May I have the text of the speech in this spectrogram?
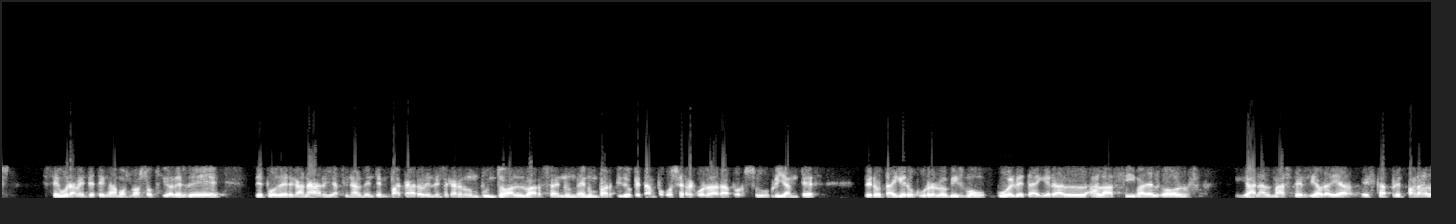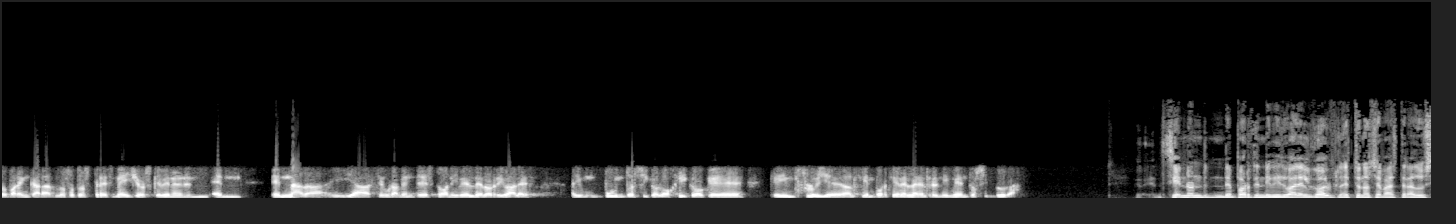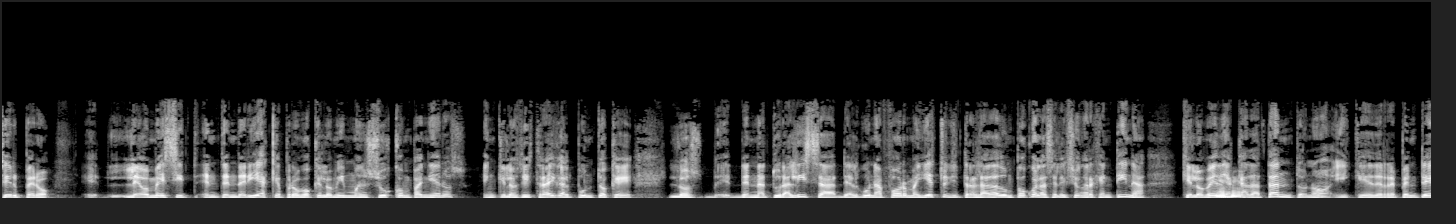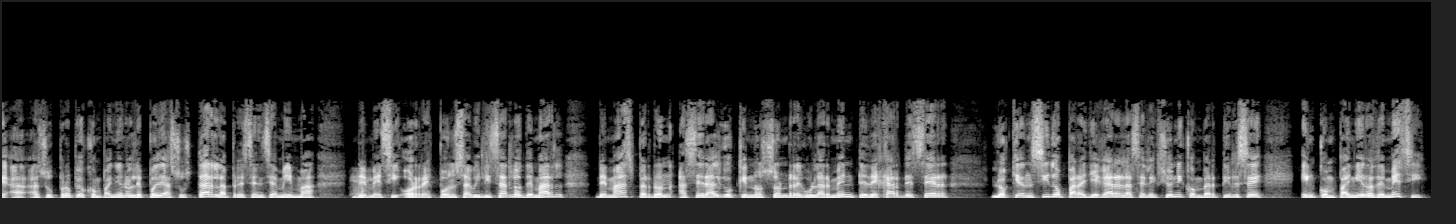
seguramente tengamos más opciones de, de poder ganar. Y finalmente empataron y le sacaron un punto al Barça en un, en un partido que tampoco se recordará por su brillantez. Pero Tiger ocurre lo mismo. Vuelve Tiger al, a la cima del golf, gana el Masters y ahora ya está preparado para encarar los otros tres majors que vienen en, en, nada. Y ya seguramente esto a nivel de los rivales hay un punto psicológico que, que influye al 100% en el rendimiento, sin duda siendo un deporte individual el golf, esto no se va a traducir, pero eh, Leo Messi, ¿entenderías que provoque lo mismo en sus compañeros? En que los distraiga al punto que los eh, desnaturaliza de alguna forma, y esto trasladado un poco a la selección argentina, que lo ve de a cada tanto, ¿no? Y que de repente a, a, sus propios compañeros les puede asustar la presencia misma de Messi, o responsabilizarlos de, mal, de más, perdón, hacer algo que no son regularmente, dejar de ser lo que han sido para llegar a la selección y convertirse en compañeros de Messi.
